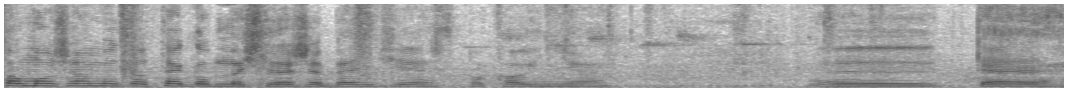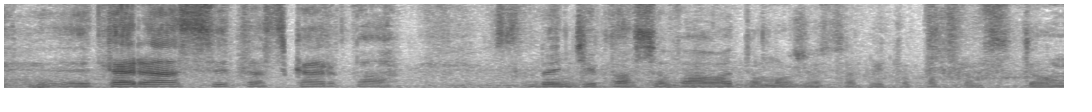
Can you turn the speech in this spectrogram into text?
To możemy do tego, myślę, że będzie spokojnie y, te y, tarasy, ta skarpa będzie pasowała, to może sobie to po prostu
